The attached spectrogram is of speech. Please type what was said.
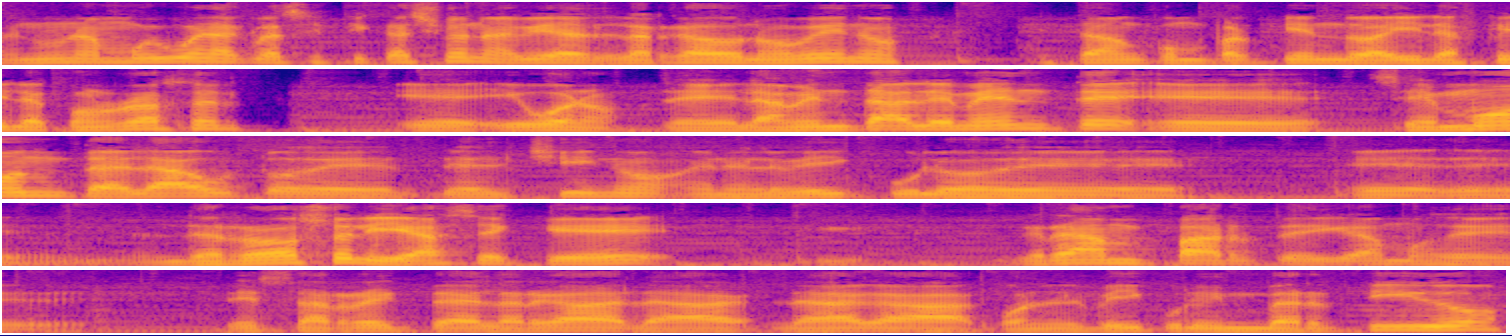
en una muy buena clasificación, había largado noveno, estaban compartiendo ahí la fila con Russell eh, y bueno, lamentablemente se monta el auto del chino en el vehículo de, de Russell y hace que gran parte, digamos, de, esa recta de largada la, haga con el vehículo invertido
